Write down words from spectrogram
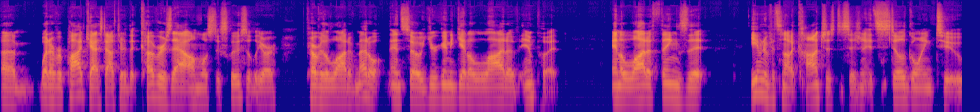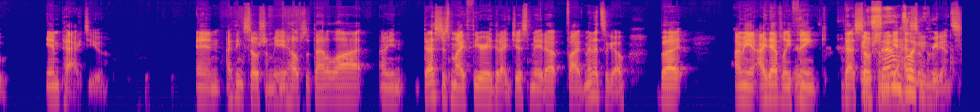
um, whatever podcast out there that covers that almost exclusively or covers a lot of metal. And so you're going to get a lot of input and a lot of things that even if it's not a conscious decision it's still going to impact you. And i think social media helps with that a lot. I mean that's just my theory that i just made up five minutes ago. But i mean i definitely think that social media has like some a- credence.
